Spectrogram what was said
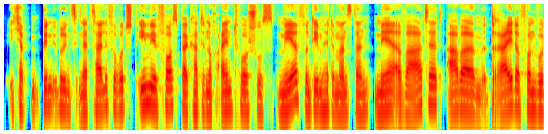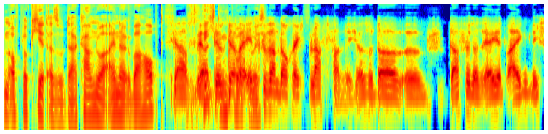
ich hab, bin übrigens in der Zeile verrutscht. Emil Forsberg hatte noch einen Torschuss mehr, von dem hätte man es dann mehr erwartet, aber drei davon wurden auch blockiert, also da kam nur einer überhaupt. Ja, ja der, der war insgesamt auch recht blass, fand ich. Also da äh, dafür, dass er jetzt eigentlich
